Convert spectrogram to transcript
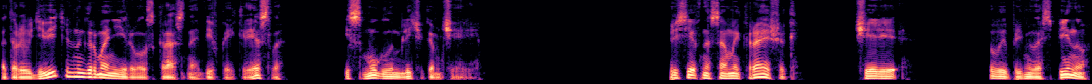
который удивительно гармонировал с красной обивкой кресла и смуглым личиком Черри. Присев на самый краешек, Черри выпрямила спину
